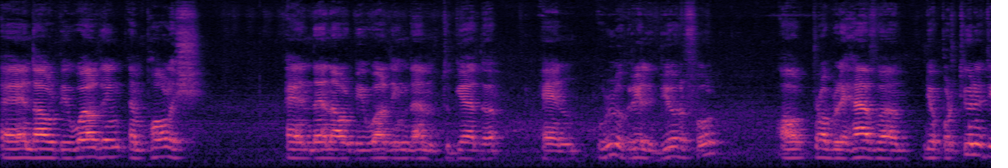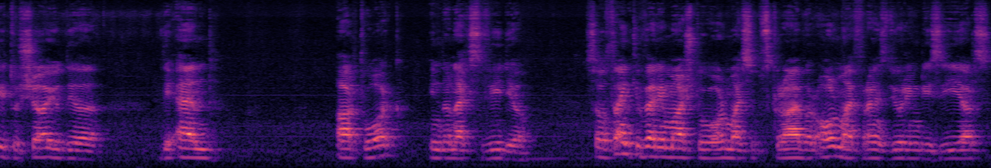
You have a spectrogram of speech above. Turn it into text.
and I'll be welding and polish and then I'll be welding them together and will look really beautiful. I'll probably have um, the opportunity to show you the, the end artwork in the next video. So thank you very much to all my subscribers, all my friends during these years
